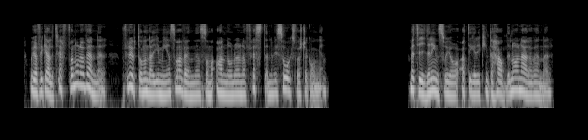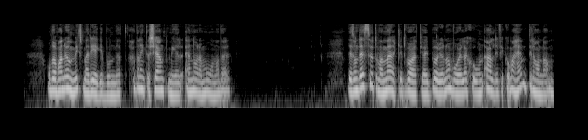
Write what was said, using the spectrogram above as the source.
och jag fick aldrig träffa några vänner, förutom den där gemensamma vännen som anordnade den där festen när vi sågs första gången. Med tiden insåg jag att Erik inte hade några nära vänner och de han umgicks med regelbundet hade han inte känt mer än några månader. Det som dessutom var märkligt var att jag i början av vår relation aldrig fick komma hem till honom.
